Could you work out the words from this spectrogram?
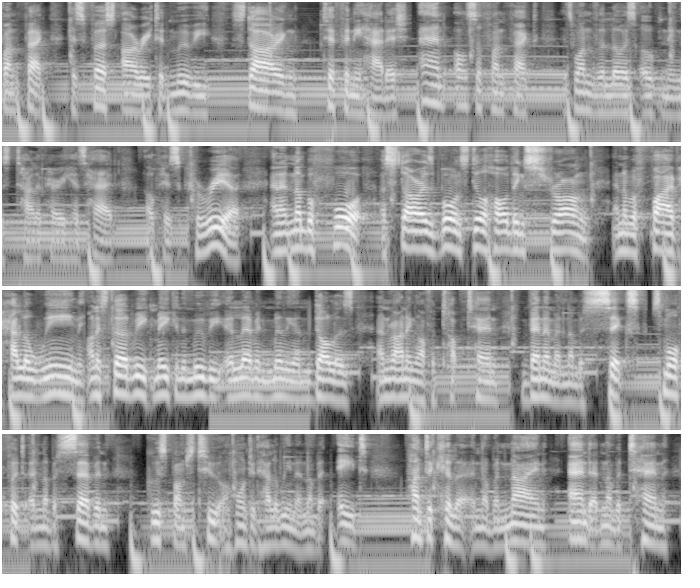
Fun fact, his first R rated movie starring Tiffany Haddish, and also fun fact, it's one of the lowest openings Tyler Perry has had of his career. And at number four, A Star is Born, still holding strong. And number five, Halloween, on its third week, making the movie $11 million and rounding off the top 10. Venom at number six, Smallfoot at number seven, Goosebumps 2 A Haunted Halloween at number 8, Hunter Killer at number 9, and at number 10,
